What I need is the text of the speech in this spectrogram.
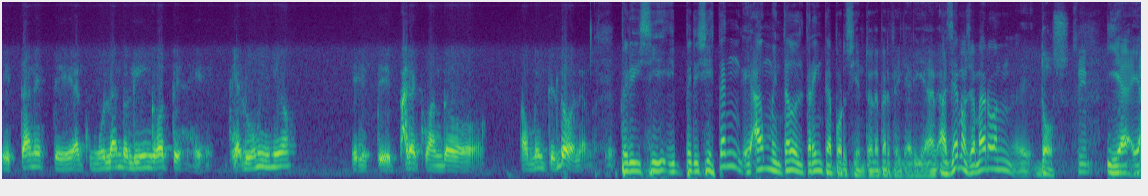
están este, acumulando lingotes de, de aluminio este, para cuando aumente el dólar. Pero y si, pero y si están, eh, ha aumentado el 30% la perfilería. Ayer nos llamaron eh, dos. Sí. Y eh,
